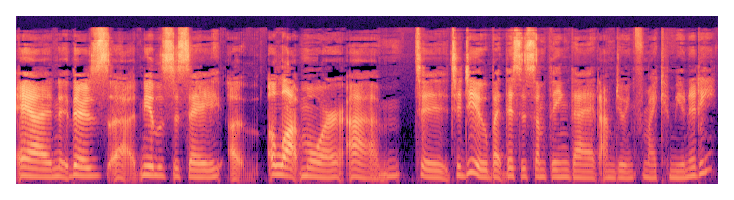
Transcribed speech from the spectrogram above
And there's, uh, needless to say, a, a lot more um, to, to do. But this is something that I'm doing for my community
